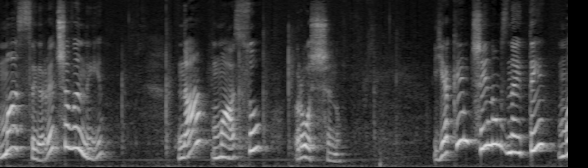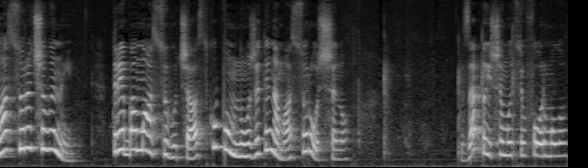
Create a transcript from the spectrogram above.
маси речовини на масу розчину. Яким чином знайти масу речовини? Треба масову частку помножити на масу розчину. Запишемо цю формулу.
